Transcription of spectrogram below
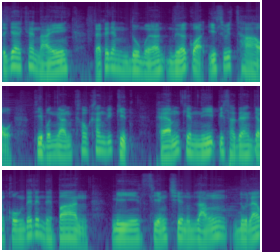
จะแย่แค่ไหน แต่ก็ยังดูเหมือนเหนือกว่าอีสวิททาวที่ผลงานเข้าขั้นวิกฤต แถมเกมนี้ปีศาจแดงยังคงได้เล่นในบ้าน มีเสียงเชียร์หนุนหลัง ดูแล้ว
